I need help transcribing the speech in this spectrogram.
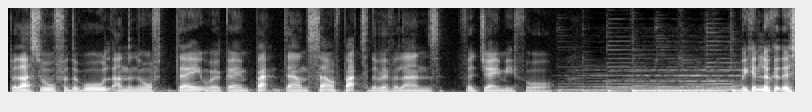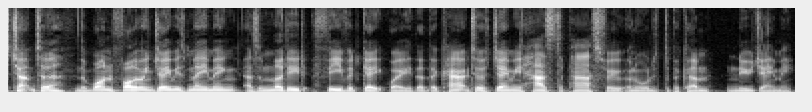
But that's all for the Wall and the North today. We're going back down south, back to the Riverlands for Jaime 4. We can look at this chapter, the one following Jaime's maiming, as a muddied, fevered gateway that the character of Jaime has to pass through in order to become New Jaime.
